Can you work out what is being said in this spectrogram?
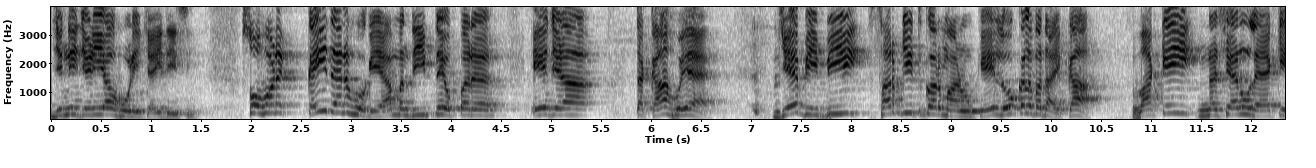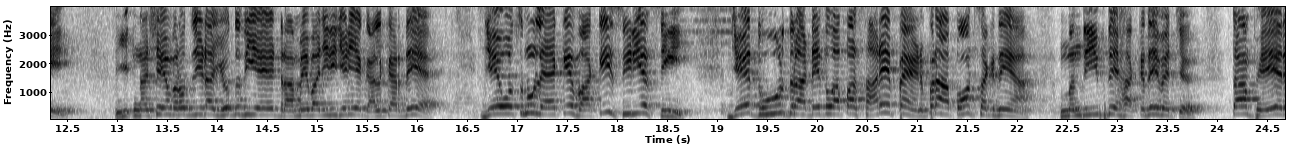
ਜਿੰਨੀ ਜਿਹੜੀ ਆ ਉਹ ਹੋਣੀ ਚਾਹੀਦੀ ਸੀ। ਸੋ ਹੁਣ ਕਈ ਦਿਨ ਹੋ ਗਏ ਆ ਮਨਦੀਪ ਦੇ ਉੱਪਰ ਇਹ ਜਿਹੜਾ ਧੱਕਾ ਹੋਇਆ ਜੇ ਬੀਬੀ ਸਰਬਜੀਤ ਕੌਰ ਮਾਣੂ ਕੇ ਲੋਕਲ ਵਿਧਾਇਕਾ ਵਾਕਈ ਨਸ਼ਿਆਂ ਨੂੰ ਲੈ ਕੇ ਨਸ਼ਿਆਂ ਵਿਰੁੱਧ ਜਿਹੜਾ ਯੁੱਧ ਦੀ ਇਹ ਡਰਾਮੇਬਾਜ਼ੀ ਦੀ ਜਿਹੜੀ ਇਹ ਗੱਲ ਕਰਦੇ ਆ, ਜੇ ਉਸ ਨੂੰ ਲੈ ਕੇ ਵਾਕਈ ਸੀਰੀਅਸ ਸੀ, ਜੇ ਦੂਰ ਦਰਾਡੇ ਤੋਂ ਆਪਾਂ ਸਾਰੇ ਭੈਣ ਭਰਾ ਪਹੁੰਚ ਸਕਦੇ ਆ ਮਨਦੀਪ ਦੇ ਹੱਕ ਦੇ ਵਿੱਚ, ਤਾਂ ਫਿਰ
